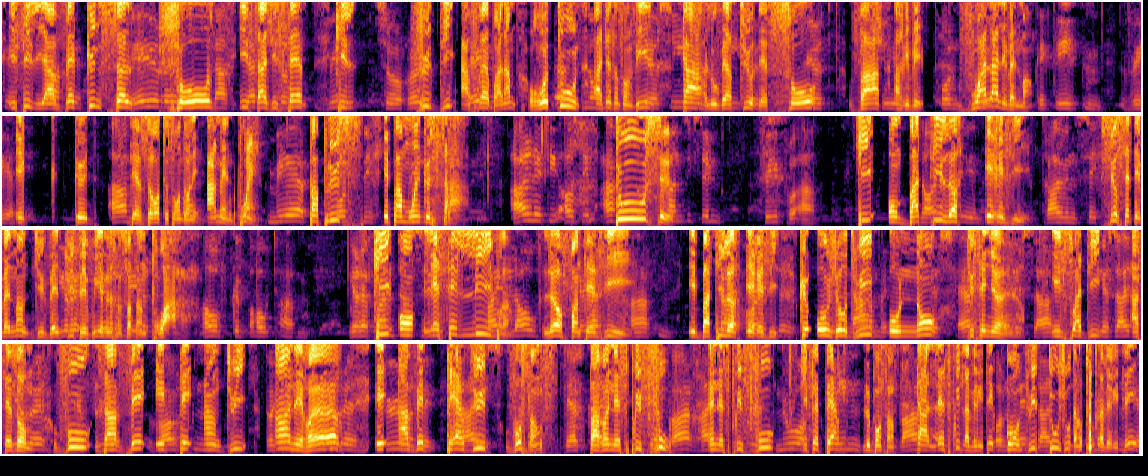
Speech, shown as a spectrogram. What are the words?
Ici, il n'y avait qu'une seule chose. Il s'agissait qu'il fut dit à frère Branham, retourne à Jeffersonville, car l'ouverture des sceaux va arriver. Voilà l'événement. Et que des ordres seront donnés. Amen. Point. Pas plus et pas moins que ça. Tous ceux 28. Februar qui ont bâti leur hérésie 63 sur cet événement du 28 février 1963, aufgebaut haben, ihre qui ont laissé libre leur fantaisie et bâti leur hérésie, que aujourd'hui, au nom du Seigneur, il soit dit à ces hommes, vous avez été induits en erreur et avez perdu vos sens par un esprit fou, un esprit fou qui fait perdre le bon sens. Car l'esprit de la vérité conduit toujours dans toute la vérité.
